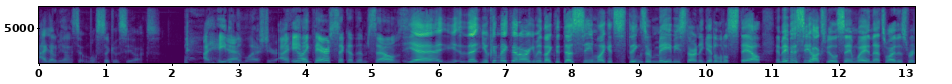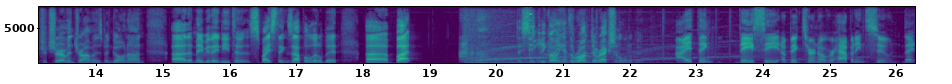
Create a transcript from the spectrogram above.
I got to be honest, I'm a little sick of the Seahawks. I hated Yeah. them last year. I, I, feel like they're sick of themselves. yeah, that you can make that argument. Like it does seem like it's things are maybe starting to get a little stale, and maybe the Seahawks feel the same way, and that's why this Richard Sherman drama has been going on. Uh, that maybe they need to spice things up a little bit. Uh, but I don't know. They seem to be going in the wrong direction a little bit. I think they see a big turnover happening soon. That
